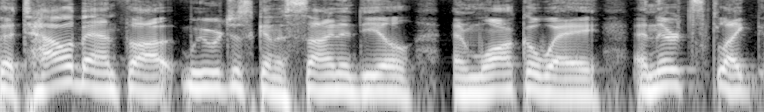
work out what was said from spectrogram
The Taliban thought we were just going to sign a deal and walk away, and they're like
